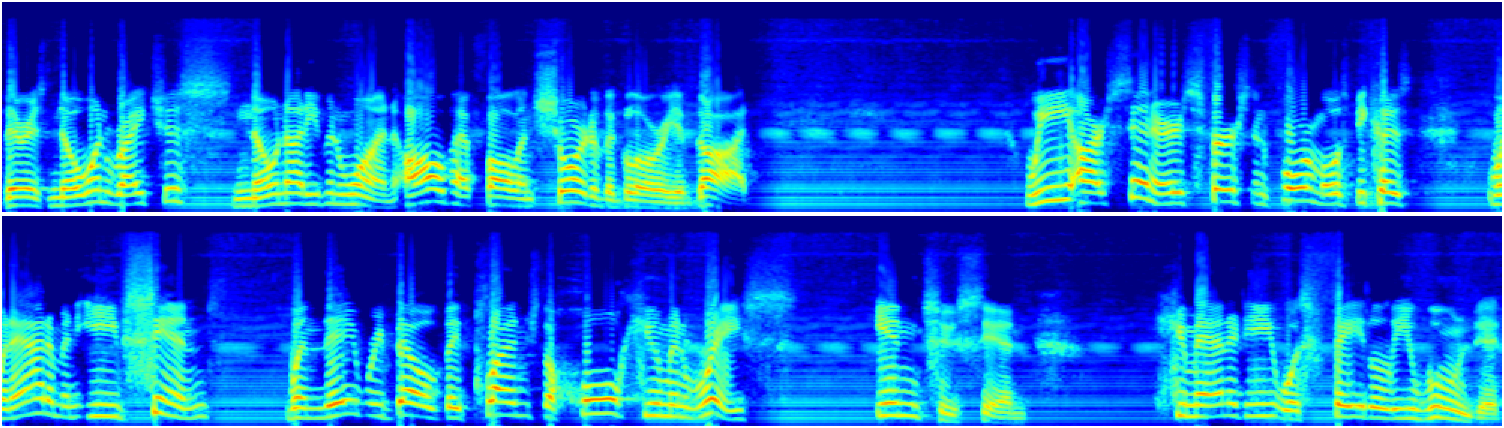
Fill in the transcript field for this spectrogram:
There is no one righteous, no, not even one. All have fallen short of the glory of God. We are sinners first and foremost because when Adam and Eve sinned, when they rebelled, they plunged the whole human race into sin. Humanity was fatally wounded.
